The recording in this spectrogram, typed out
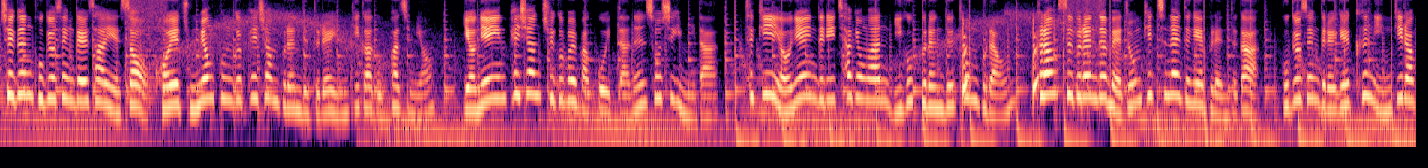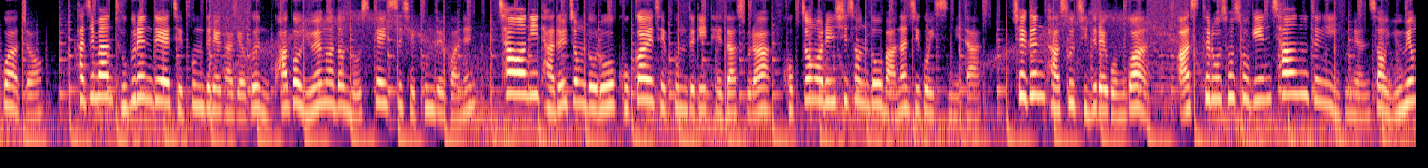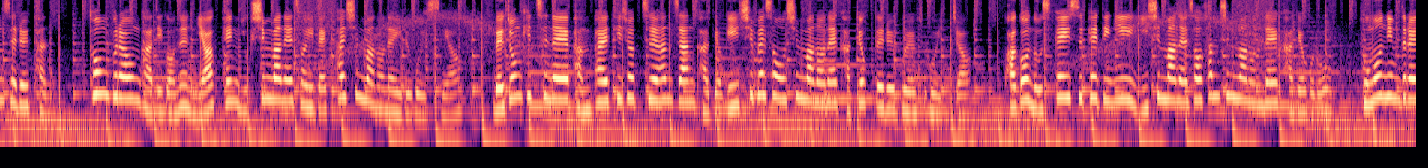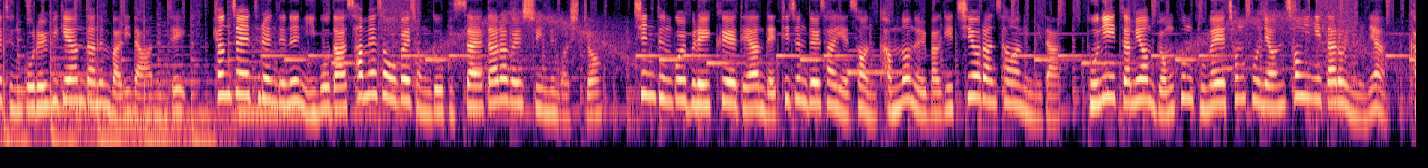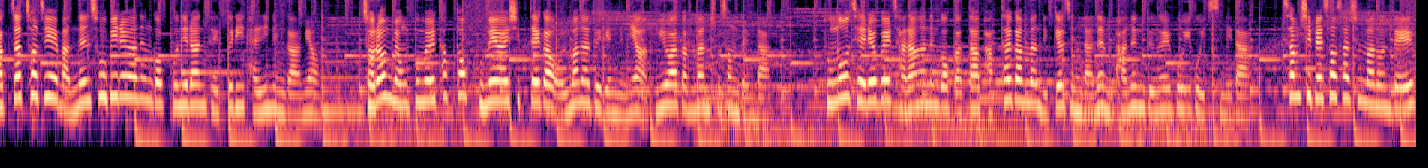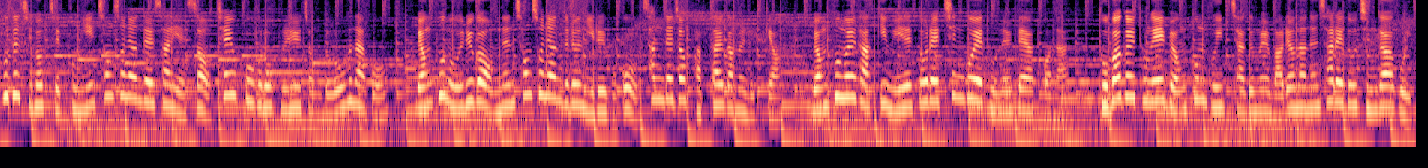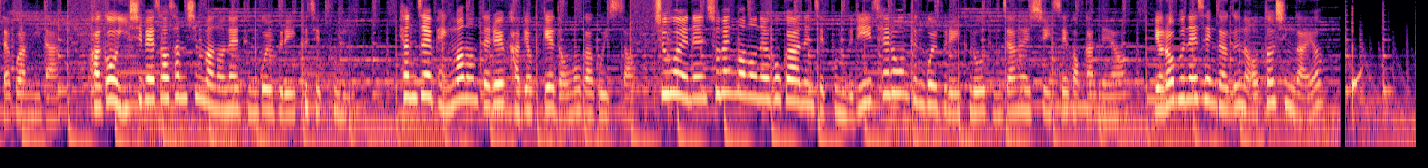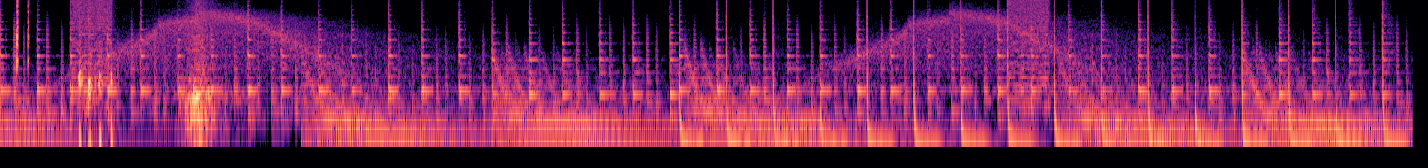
최근 고교생들 사이에서 거의 준명품급 패션 브랜드들의 인기가 높아지며 연예인 패션 취급을 받고 있다는 소식입니다. 특히 연예인들이 착용한 미국 브랜드 톰 브라운, 프랑스 브랜드 메종 키츠네 등의 브랜드가 고교생들에게 큰 인기라고 하죠. 하지만 두 브랜드의 제품들의 가격은 과거 유행하던 노스페이스 제품들과는 차원이 다를 정도로 고가의 제품들이 대다수라 걱정 어린 시선도 많아지고 있습니다. 최근 가수 지드래곤과 아스트로 소속인 차은우 등이 입으면서 유명세를 탄 톰 브라운 가디건은 약 160만에서 280만원에 이르고 있으며 메종 키츠네의 반팔 티셔츠 한 장 가격이 10에서 50만원의 가격대를 보여주고 있죠. 과거 노스페이스 패딩이 20만에서 30만원대 가격으로 부모님들의 등골을 휘게 한다는 말이 나왔는데 현재의 트렌드는 이보다 3에서 5배 정도 비싸야 따라갈 수 있는 것이죠. 신등골 브레이커에 대한 네티즌들 사이에선 갑론을박이 치열한 상황입니다. 돈이 있다면 명품 구매에 청소년, 성인이 따로 있느냐? 각자 처지에 맞는 소비를 하는 것뿐이란 댓글이 달리는가 하며 저런 명품을 턱턱 구매할 10대가 얼마나 되겠느냐 위화감만 조성된다. 부모 재력을 자랑하는 것 같다 박탈감만 느껴진다는 반응 등을 보이고 있습니다. 30에서 40만 원대의 후드 직업 제품이 청소년들 사이에서 체육복으로 불릴 정도로 흔하고 명품 의류가 없는 청소년들은 이를 보고 상대적 박탈감을 느껴 명품을 갖기 위해 또래 친구의 돈을 빼앗거나 도박을 통해 명품 구입 자금을 마련하는 사례도 증가하고 있다고 합니다. 과거 20에서 30만 원의 등골 브레이크 제품이 현재 100만 원대를 가볍게 넘어가고 있어 추후에는 수백만 원을 호가하는 제품들이 새로운 등골 브레이크로 등장할 수 있을 것 같네요. 여러분의 생각은 어떠신가요?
